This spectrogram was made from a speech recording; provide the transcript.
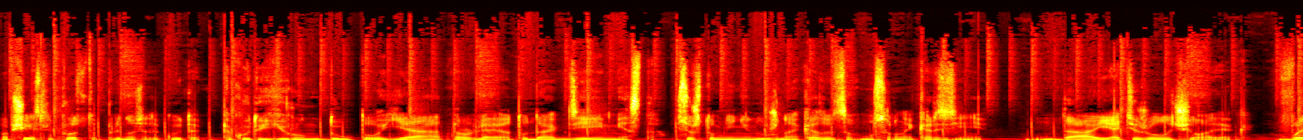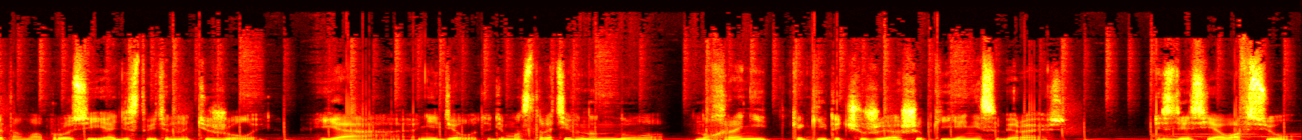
вообще если просто приносят какую-то какую ерунду, то я отправляю туда, где им место. Все, что мне не нужно, оказывается в мусорной корзине. Да, я тяжелый человек. В этом вопросе я действительно тяжелый. Я не делаю это демонстративно, но, но хранить какие-то чужие ошибки я не собираюсь. Здесь я вовсю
